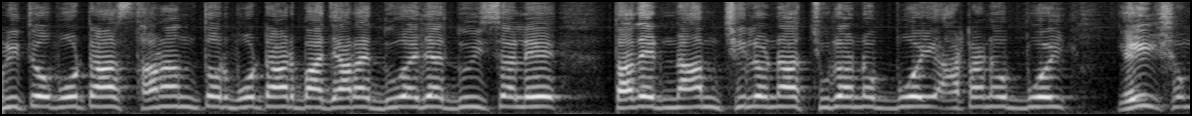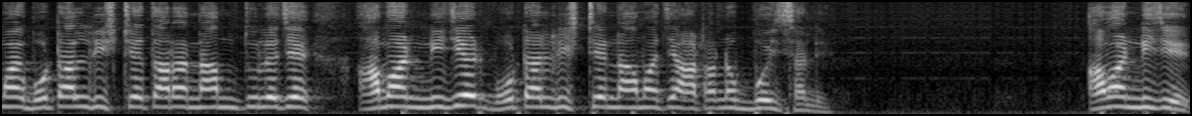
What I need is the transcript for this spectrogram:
মৃত ভোটার, স্থানান্তর ভোটার বা যারা দু সালে তাদের নাম ছিল না, চুরানব্বই, আটানব্বই, এই সময় ভোটার লিস্টে তারা নাম তুলেছে। আমার নিজের ভোটার লিস্টে নাম আছে আটানব্বই সালে। আমার নিজের।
